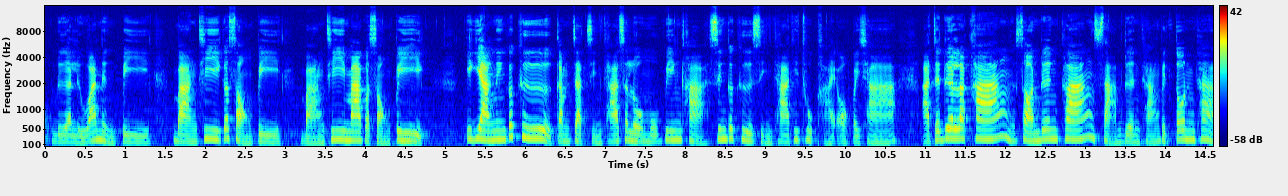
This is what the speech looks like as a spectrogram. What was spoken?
6 เดือนหรือว่า 1 ปี บางที่ก็ 2 ปี บางที่มากกว่า 2 ปีอีกอีกอย่างหนึ่งก็คือกำจัดสินค้า slow moving ค่ะ ซึ่งก็คือสินค้าที่ถูกขายออกไปช้า อาจจะเดือนละครั้ง สองเดือนครั้ง 3 เดือนครั้งเป็นต้นค่ะ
